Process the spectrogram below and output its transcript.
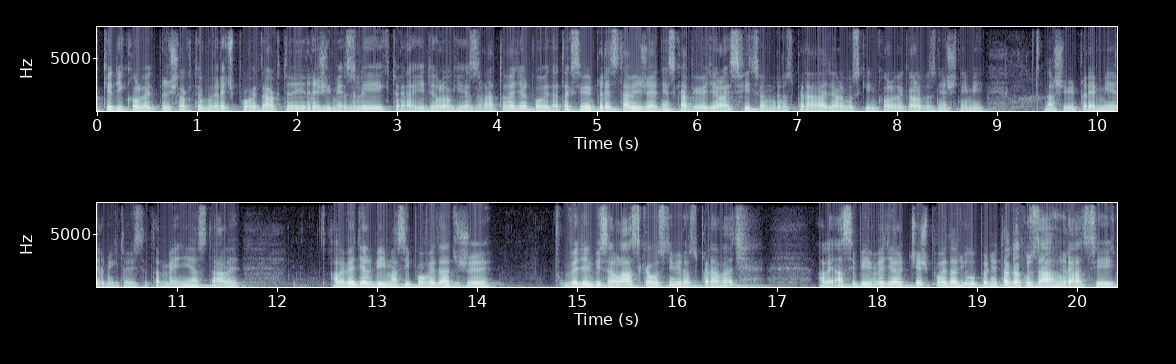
a kedykoľvek prišla k tomu reč, povedal, ktorý režim je zlý, ktorá ideológia je zlá. To vedel povedať. Tak si mi predstaviť, že aj dneska by vedel aj s Ficom rozprávať, alebo s kýmkoľvek, alebo s dnešnými našimi premiérmi, ktorí sa tam menia stále. Ale vedel by im asi povedať, že vedel by sa láskavo s nimi rozprávať, ale asi by im vedel tiež povedať úplne tak, ako záhoráci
